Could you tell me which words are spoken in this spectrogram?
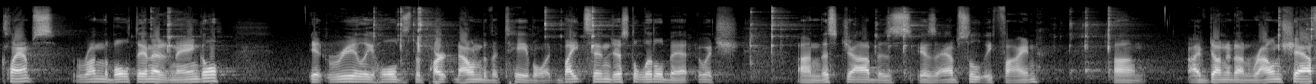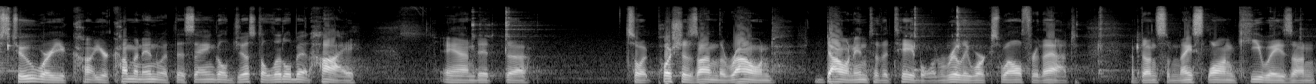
clamps run the bolt in at an angle, it really holds the part down to the table. It bites in just a little bit, which on this job is, is absolutely fine. Um, I've done it on round shafts too, where you you're coming in with this angle just a little bit high, and it uh, so it pushes on the round down into the table and really works well for that. I've done some nice long keyways on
